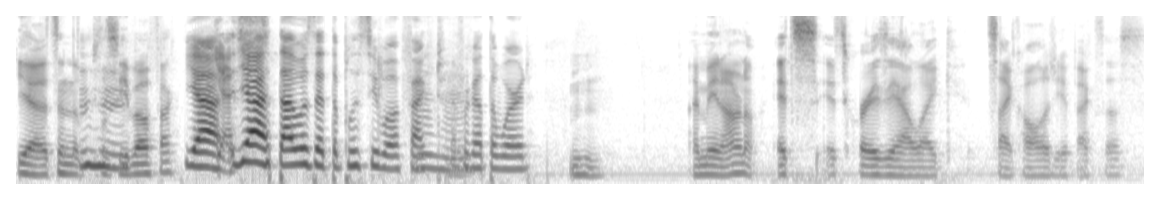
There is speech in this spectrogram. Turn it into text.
Yeah, it's in the Mhm. placebo effect. Yeah, Yes. yeah, that was it the placebo effect. I Mhm. forgot the word. I mean, I don't know. It's it's crazy how like psychology affects us.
